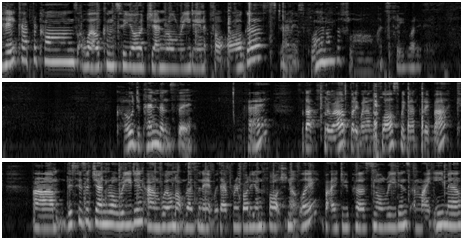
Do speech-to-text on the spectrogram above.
Hey Capricorns, welcome to your general reading for August and it's flown on the floor. Let's see what it is. Codependency. Okay, so that flew out but it went on the floor so we're going to put it back. Um, this is a general reading and will not resonate with everybody unfortunately, but I do personal readings and my email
